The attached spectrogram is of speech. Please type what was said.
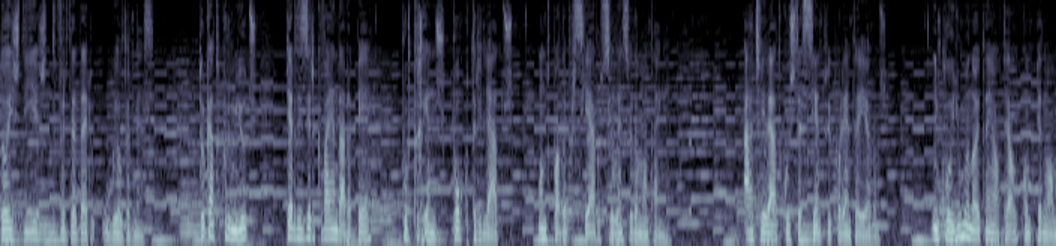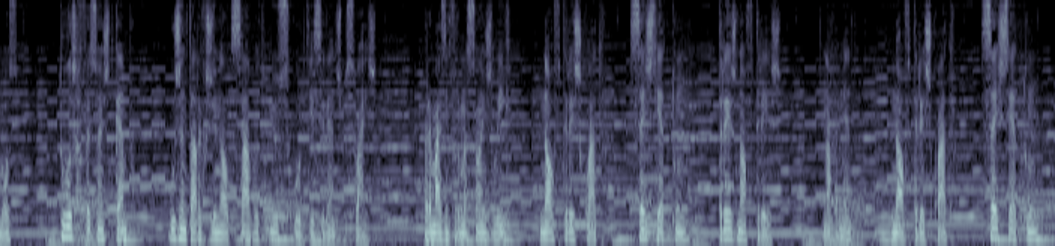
dois dias de verdadeiro wilderness. Trocado por miúdos, quer dizer que vai andar a pé por terrenos pouco trilhados, onde pode apreciar o silêncio da montanha. A atividade custa 140 euros. Inclui uma noite em hotel com pequeno almoço, duas refeições de campo, o jantar regional de sábado e o seguro de acidentes pessoais. Para mais informações, ligue 934 671 393. Novamente, 934 671 393.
